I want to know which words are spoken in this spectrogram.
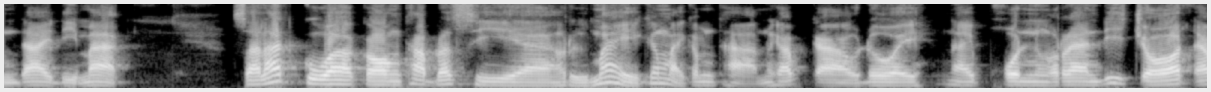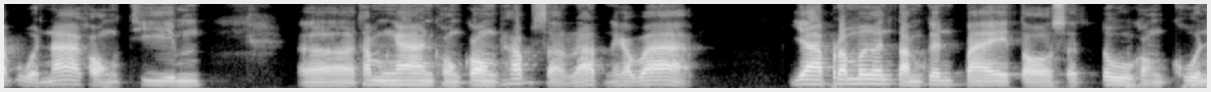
ำได้ดีมากสหรัฐกลัวกองทัพรัสเซียหรือไม่เครื่องหมายคำถามนะครับ กล่าวโดยนายพลแรนดี้จอร์ดนะครับหัวหน้าของทีมทำงานของกองทัพสหรัฐนะครับว่า อย่าประเมินต่ำเกินไปต่อศัตรูของคุณ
